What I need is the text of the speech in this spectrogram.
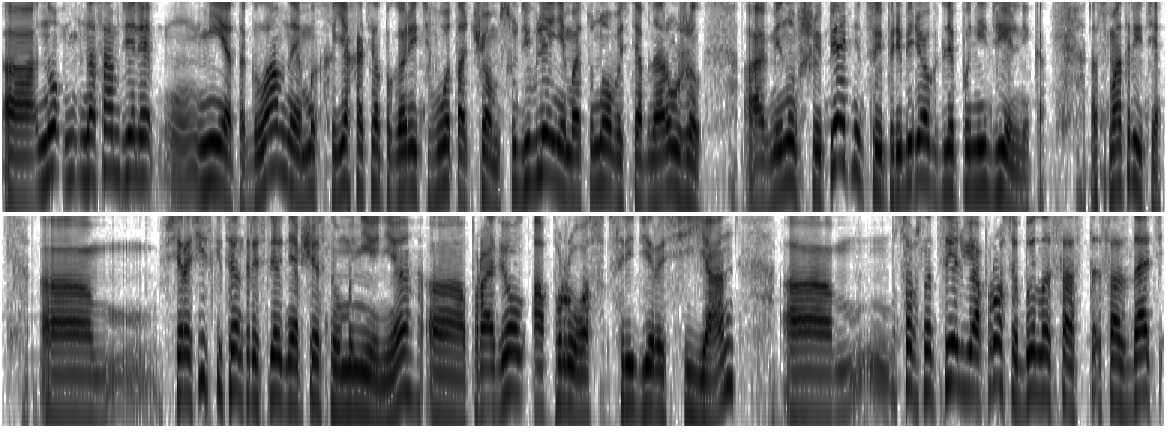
А, но, на самом деле, не это главное. Я хотел поговорить вот о чем. С удивлением эту новость обнаружил а, в минувшую пятницу и приберег для понедельника. А, смотрите, Всероссийский центр исследования общественного мнения провел опрос среди россиян. Собственно, целью опроса было создать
